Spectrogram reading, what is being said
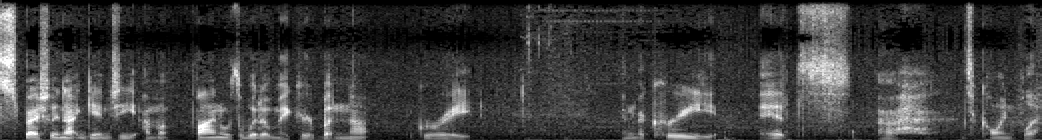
Especially not Genji. I'm fine with Widowmaker, but not great. And McCree, it's uh, it's a coin flip.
